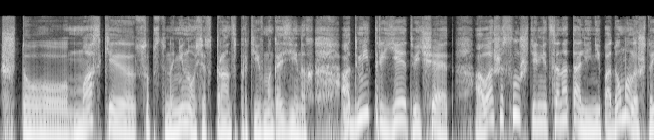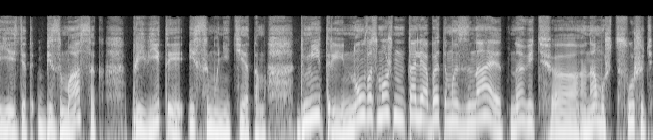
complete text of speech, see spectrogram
что маски, собственно, не носят в транспорте и в магазинах. А Дмитрий ей отвечает, а ваша слушательница Наталья не подумала, что ездит без масок, привитые и с иммунитетом? Дмитрий, ну, возможно, Наталья об этом и знает, но ведь э, она может слушать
